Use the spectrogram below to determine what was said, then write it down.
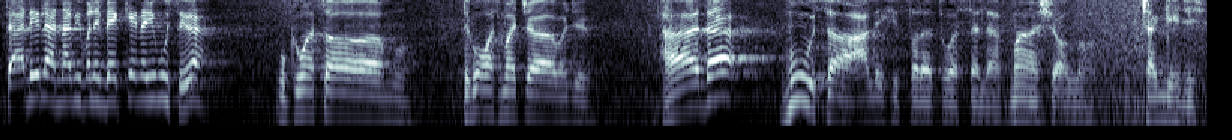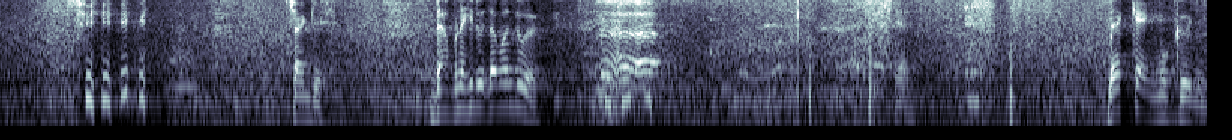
Tak adalah Nabi paling backhand Nabi Musa lah. Muka masam. Tengok orang semacam aja. Hada Musa alaihi salatu wassalam. Masya-Allah. Canggih je. Canggih. Dah pernah hidup zaman tu ke? kan? Backhand mukanya.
